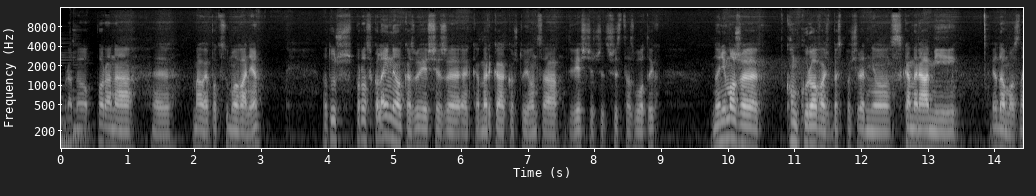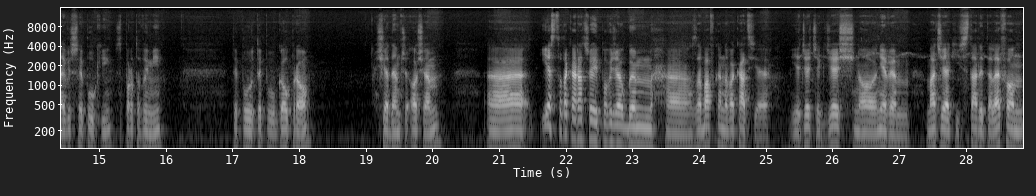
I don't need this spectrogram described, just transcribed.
Dobra, to pora na e, małe podsumowanie. Otóż po raz kolejny okazuje się, że kamerka kosztująca 200 czy 300 zł no nie może konkurować bezpośrednio z kamerami, wiadomo, z najwyższej półki, sportowymi, typu, typu GoPro 7 czy 8. E, Jest to taka raczej, powiedziałbym, e, zabawka na wakacje. Jedziecie gdzieś, no nie wiem, macie jakiś stary telefon,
